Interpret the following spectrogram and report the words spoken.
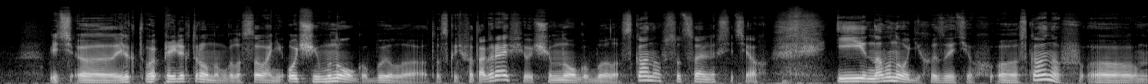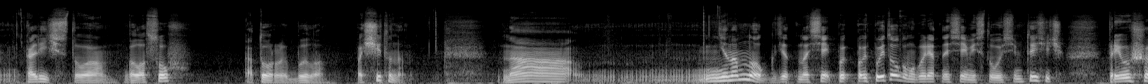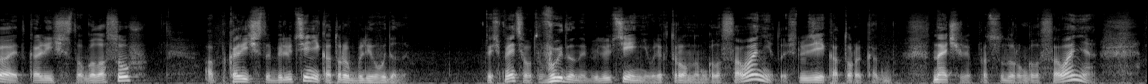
Ведь э, при электронном голосовании очень много было, так сказать, фотографий, очень много было сканов в социальных сетях. И на многих из этих э, сканов э, количество голосов, которое было посчитано, на не намного, где-то на 7, по, по итогам говорят на 78 тысяч, превышает количество голосов, количество бюллетеней, которые были выданы. То есть, понимаете, вот выданы бюллетени в электронном голосовании, то есть людей, которые как бы начали процедуру голосования,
